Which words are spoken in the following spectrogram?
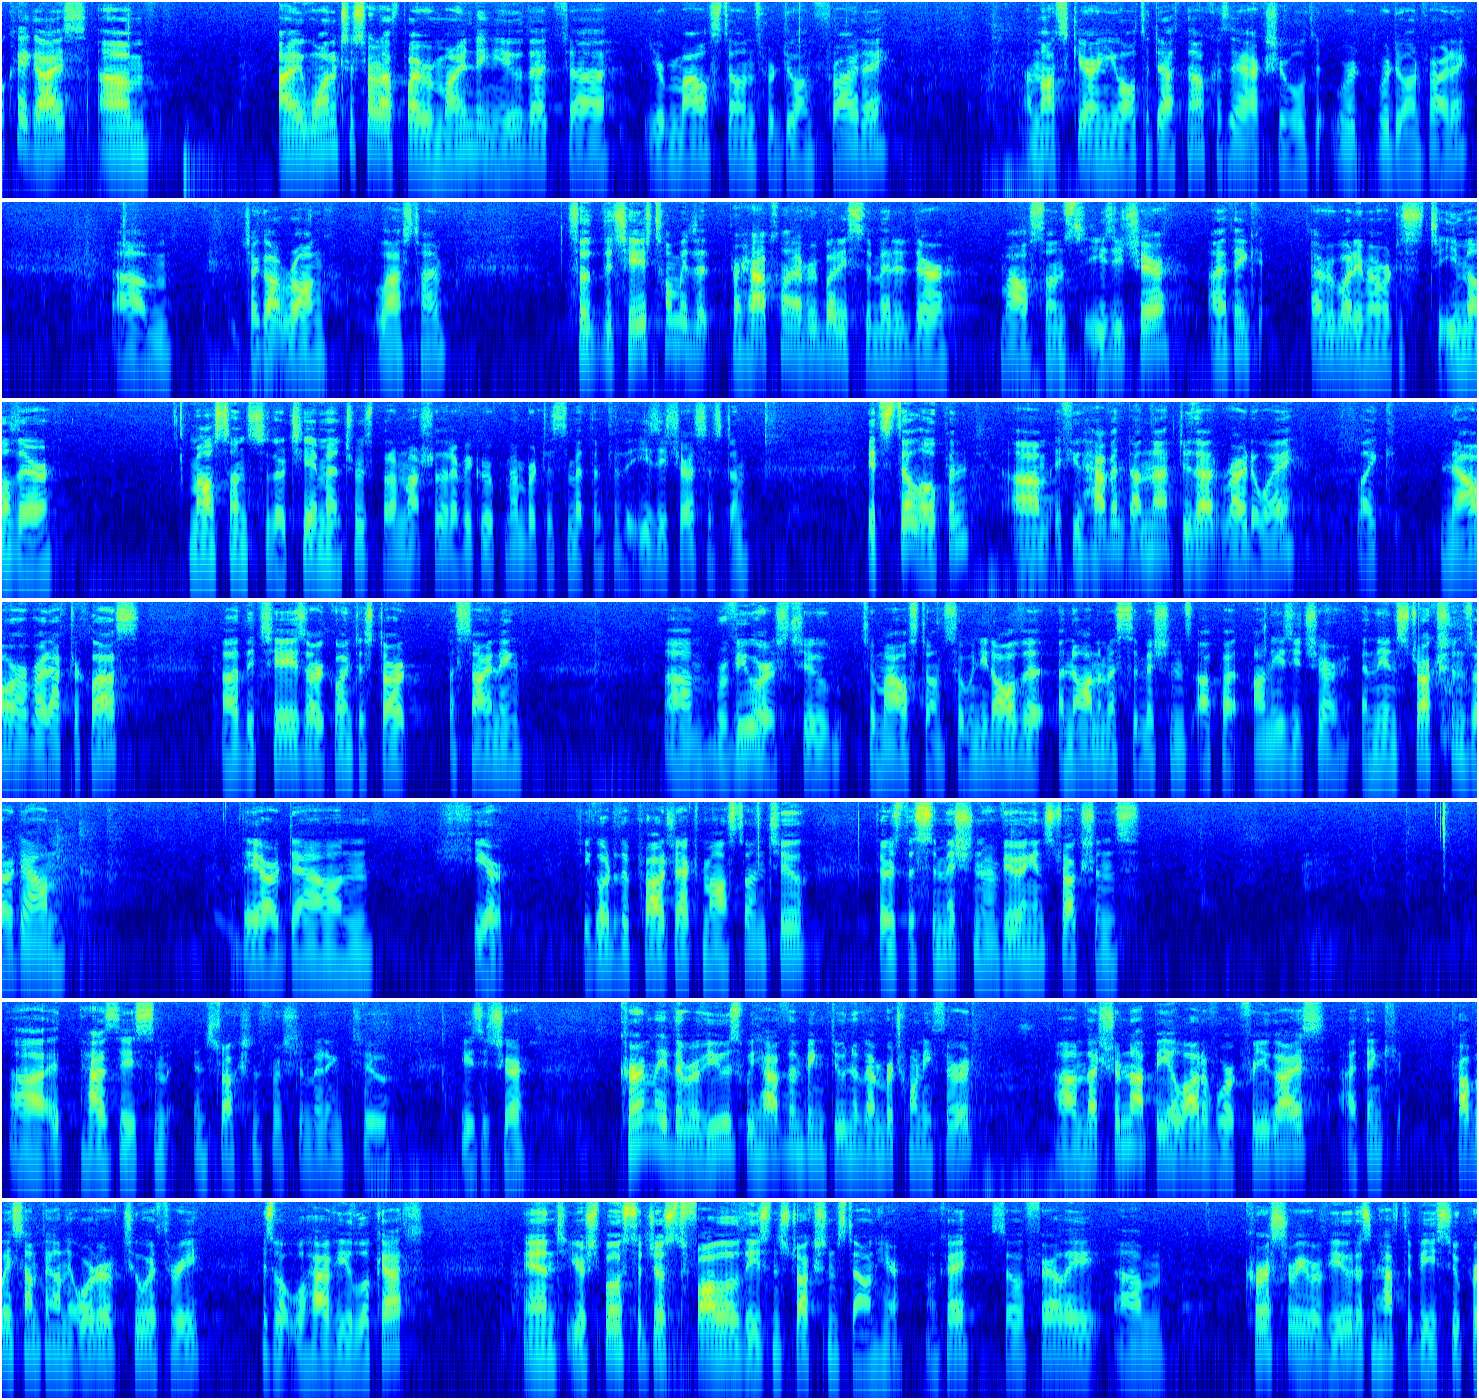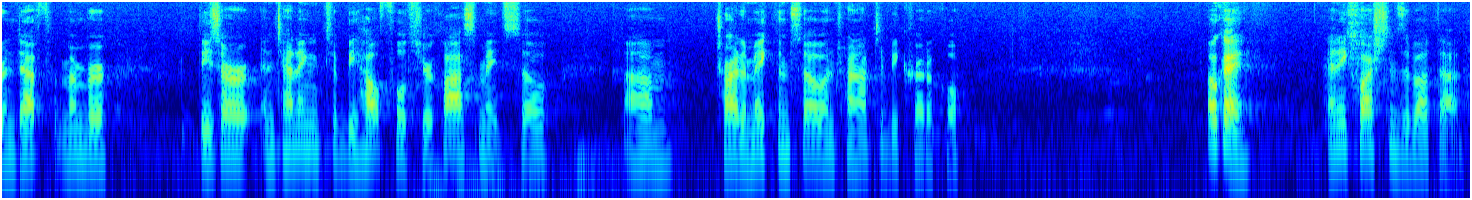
Okay, guys. Um, I wanted to start off by reminding you that uh, your milestones were due on Friday. I'm not scaring you all to death now because they actually were, were due on Friday, um, which I got wrong last time. So the Chase told me that perhaps not everybody submitted their milestones to EasyChair. I think everybody remembered to, to email their milestones to their TA mentors, but I'm not sure that every group member to submit them to the EasyChair system. It's still open. Um, if you haven't done that, do that right away, like now or right after class. Uh, the TAs are going to start assigning um, reviewers to, to milestones. So we need all the anonymous submissions up at, on EasyChair. And the instructions are down, they are down here. If you go to the project milestone 2, there's the submission and reviewing instructions. Uh, it has the instructions for submitting to EasyChair. Currently, the reviews, we have them being due November 23rd. Um, that should not be a lot of work for you guys. I think probably something on the order of two or three is what we'll have you look at. And you're supposed to just follow these instructions down here, okay? So fairly um, cursory review, doesn't have to be super in-depth. Remember, these are intending to be helpful to your classmates, so um, try to make them so and try not to be critical. Okay, any questions about that?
